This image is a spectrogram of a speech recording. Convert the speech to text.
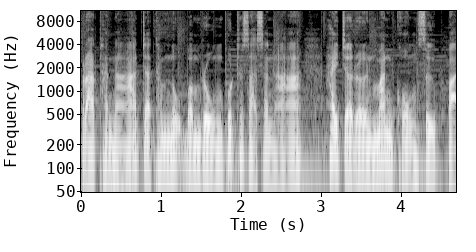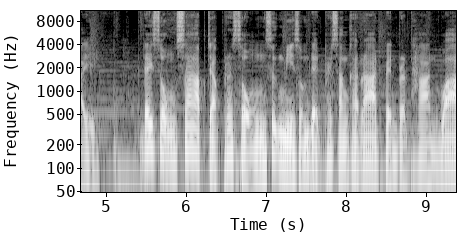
ปรารถนาจะทำนุบำรุงพุทธศาสนาให้เจริญมั่นคงสืบไป ได้ทรงทราบจากพระสงฆ์ซึ่งมีสมเด็จพระสังฆราชเป็นประธานว่า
